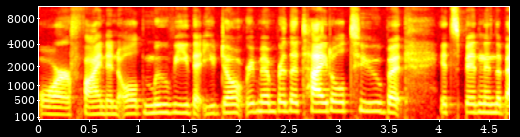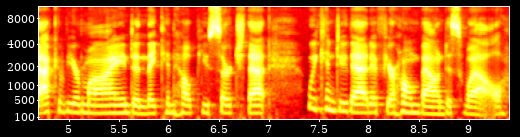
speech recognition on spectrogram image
or find an old movie that you don't remember the title to, but it's been in the back of your mind and they can help you search that. We can do that if you're homebound as well,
